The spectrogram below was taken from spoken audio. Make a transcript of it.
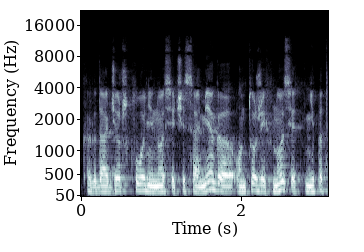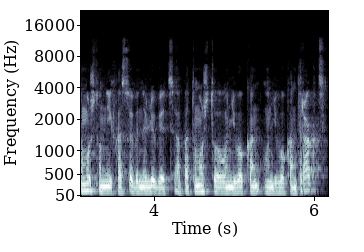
Когда Джордж Клуни носит часы Омега, он тоже их носит не потому, что он их особенно любит, а потому, что у него, у него контракт,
